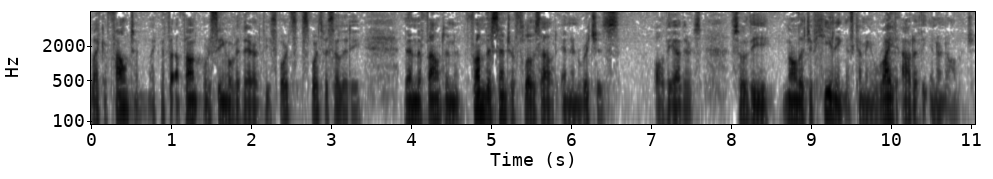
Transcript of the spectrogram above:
like a fountain, like the fountain we're seeing over there at the sports, sports facility. Then the fountain from the center flows out and enriches all the others. So the knowledge of healing is coming right out of the inner knowledge.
